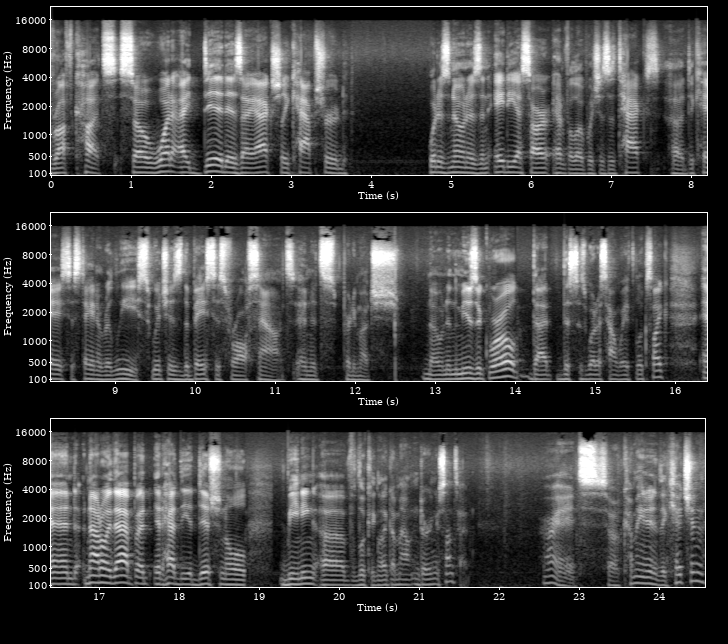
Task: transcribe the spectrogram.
rough cuts. So what I did is I actually captured what is known as an ADSR envelope, which is attack, uh, decay, sustain, and release, which is the basis for all sounds. And it's pretty much known in the music world that this is what a sound wave looks like. And not only that, but it had the additional meaning of looking like a mountain during a sunset. All right, so coming into the kitchen.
